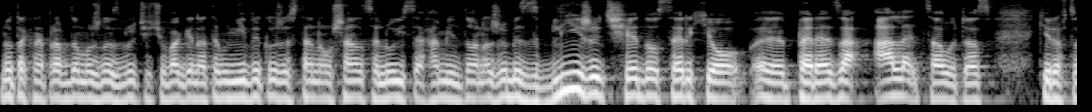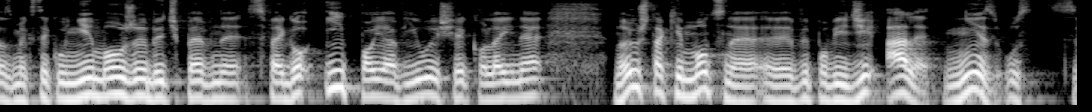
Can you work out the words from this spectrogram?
No tak naprawdę można zwrócić uwagę na tę niewykorzystaną szansę Louisa Hamiltona, żeby zbliżyć się do Sergio e, Pereza, ale cały czas kierowca z Meksyku nie może być pewny swego i pojawiły się kolejne, no już takie mocne e, wypowiedzi, ale nie z ust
